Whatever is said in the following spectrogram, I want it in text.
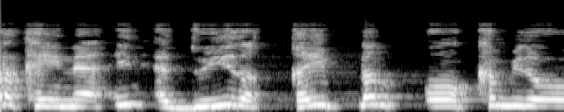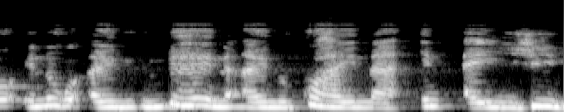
arkaynaa in adduunyada qayb dhan oo ka mida oo inagu aynu indhaheenna aynu ku haynaa in ay yihiin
